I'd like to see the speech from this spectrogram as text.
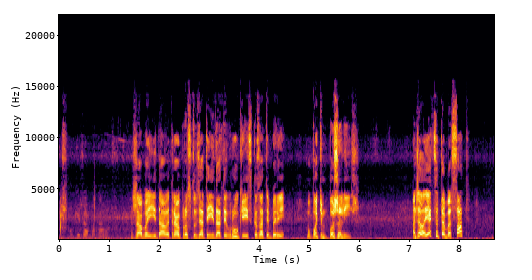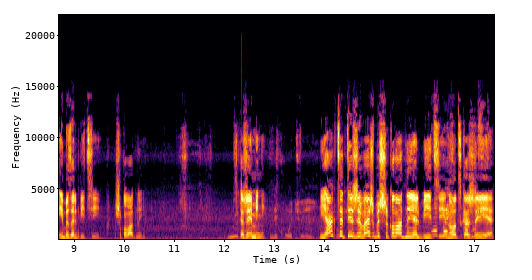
Поки жаба дала. Жаба її давить. Треба просто взяти її дати в руки і сказати бери, бо потім пожалієш. Анжела, як це тебе сад і без альбіції шоколадної? Скажи мені, Не хочу я. як це ти живеш без шоколадної альбіції? Ну от скажи.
